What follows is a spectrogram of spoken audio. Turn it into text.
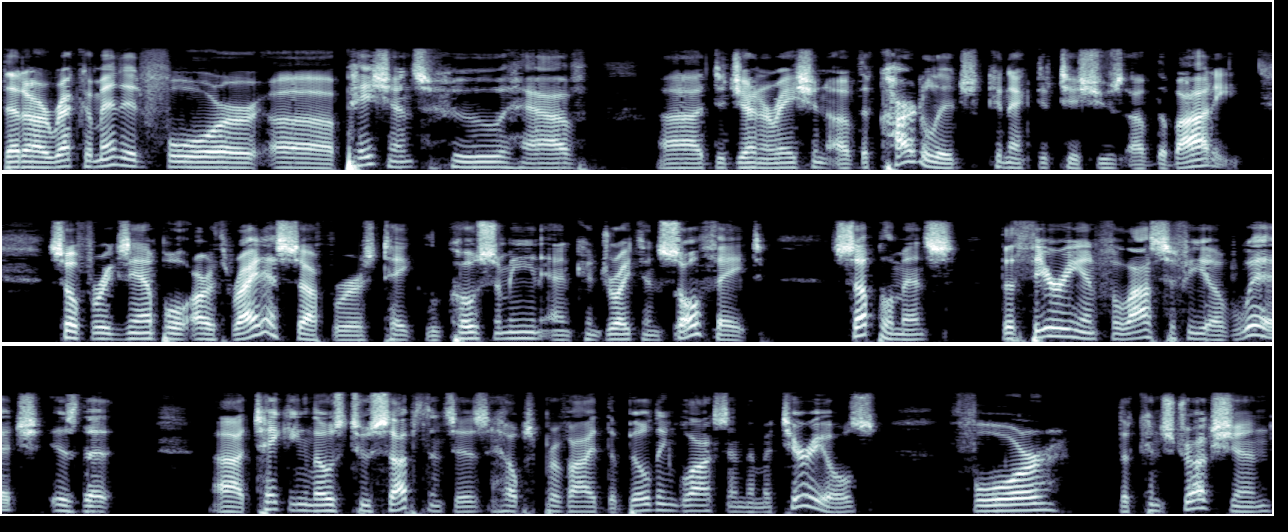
that are recommended for uh, patients who have uh, degeneration of the cartilage connective tissues of the body. So, for example, arthritis sufferers take glucosamine and chondroitin sulfate supplements, the theory and philosophy of which is that uh, taking those two substances helps provide the building blocks and the materials for the construction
